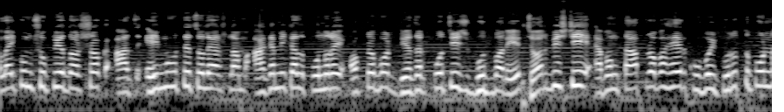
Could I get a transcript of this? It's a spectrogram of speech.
আলাইকুম, সুপ্রিয় দর্শক। আজ এই মুহূর্তে চলে আসলাম আগামীকাল পনেরোই অক্টোবর দুই হাজার পঁচিশ বুধবারের ঝড় বৃষ্টি এবং তাপপ্রবাহের খুবই গুরুত্বপূর্ণ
